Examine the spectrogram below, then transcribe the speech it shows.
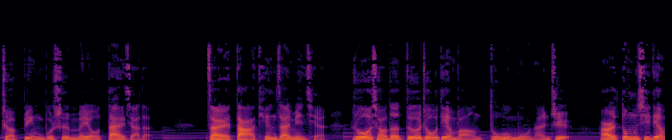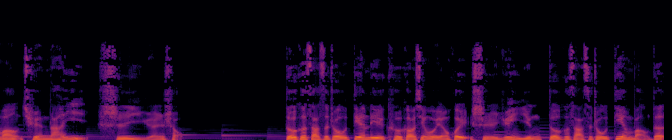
这并不是没有代价的。在大天灾面前，弱小的德州电网独木难支，而东西电网却难以施以援手。德克萨斯州电力可靠性委员会是运营德克萨斯州电网的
